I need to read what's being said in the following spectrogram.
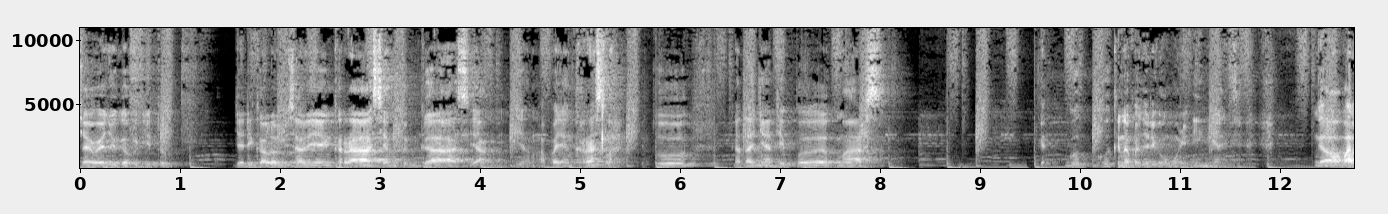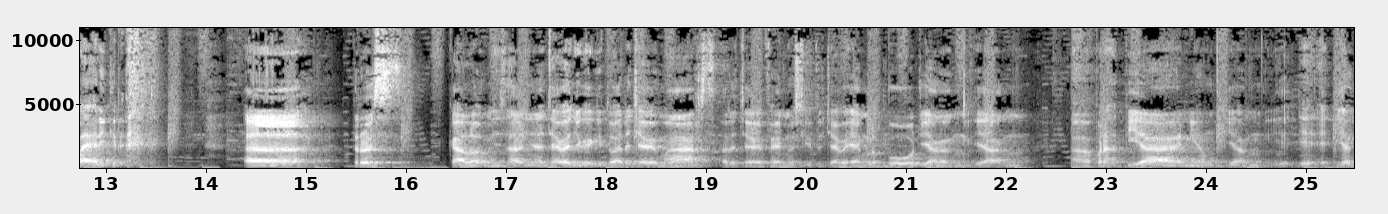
cewek juga begitu. Jadi kalau misalnya yang keras yang tegas yang yang apa yang keras lah itu katanya tipe Mars. Gue gue kenapa jadi ngomongin ini ya? Nggak apa-apa lah ya dikit. Eh, terus kalau misalnya cewek juga gitu ada cewek Mars ada cewek Venus gitu cewek yang lembut yang yang eh, perhatian yang yang ya- ya- yang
